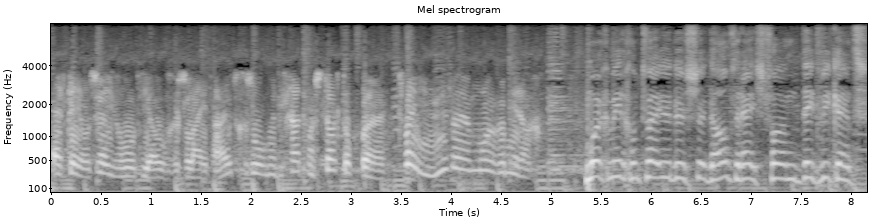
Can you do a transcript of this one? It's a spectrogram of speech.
RTL 7 wordt die overigens live uitgezonden. Die gaat van start op eh 2 uur eh, morgenmiddag. Morgenmiddag om twee uur dus eh, de hoofdrace van dit weekend.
